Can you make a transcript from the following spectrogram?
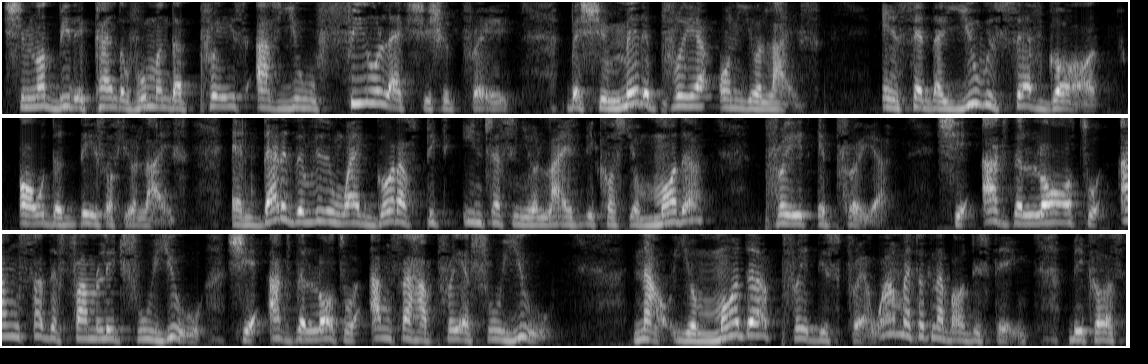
She may not be the kind of woman that prays as you feel like she should pray. But she made a prayer on your life and said that you will serve God all the days of your life. And that is the reason why God has picked interest in your life because your mother prayed a prayer. She asked the Lord to answer the family through you. She asked the Lord to answer her prayer through you. Now, your mother prayed this prayer. Why am I talking about this thing? Because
